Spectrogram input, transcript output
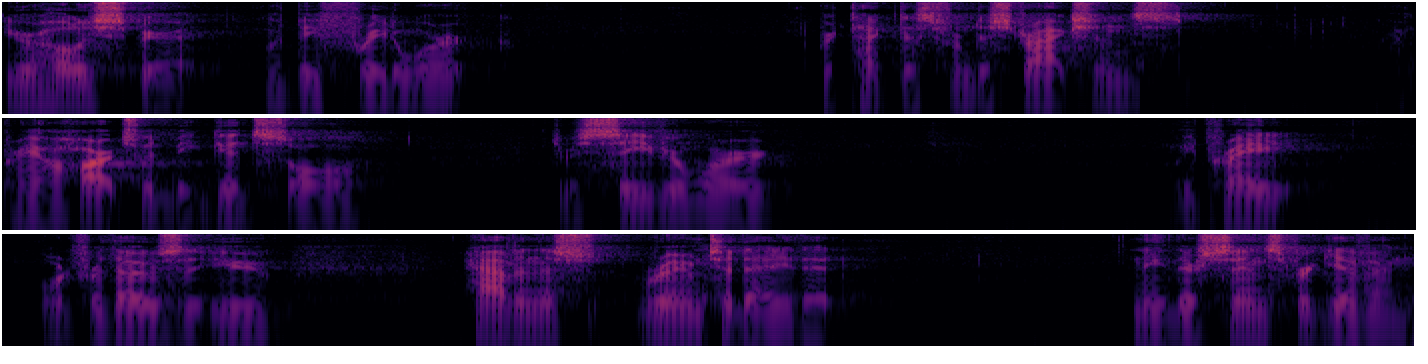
your Holy Spirit would be free to work. Protect us from distractions. I pray our hearts would be good soil to receive your word. We pray, Lord, for those that you have in this room today that need their sins forgiven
